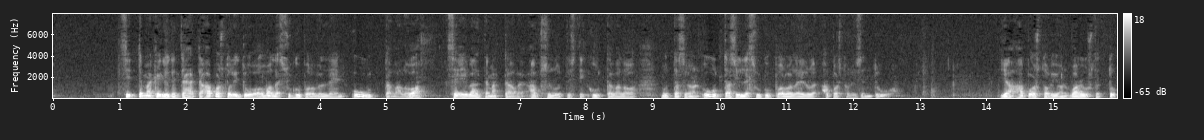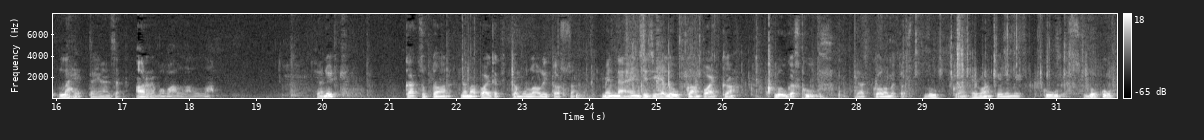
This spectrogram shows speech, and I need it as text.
Sitten mä kirjoitin tähän, että apostoli tuo omalle sukupolvelleen uutta valoa, se ei välttämättä ole absoluuttisesti uutta valoa, mutta se on uutta sille sukupolvelle, jolle apostoli sen tuo. Ja apostoli on varustettu lähettäjänsä arvovallalla. Ja nyt katsotaan nämä paikat, jotka mulla oli tossa. Mennään ensin siihen Luukkaan paikkaan. Luukas 6 ja 13. Luukkaan evankeliumi 6. luku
